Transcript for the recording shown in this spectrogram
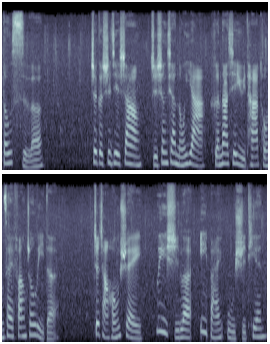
都死了。这个世界上只剩下挪亚和那些与他同在方舟里的。这场洪水。历时了一百五十天。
